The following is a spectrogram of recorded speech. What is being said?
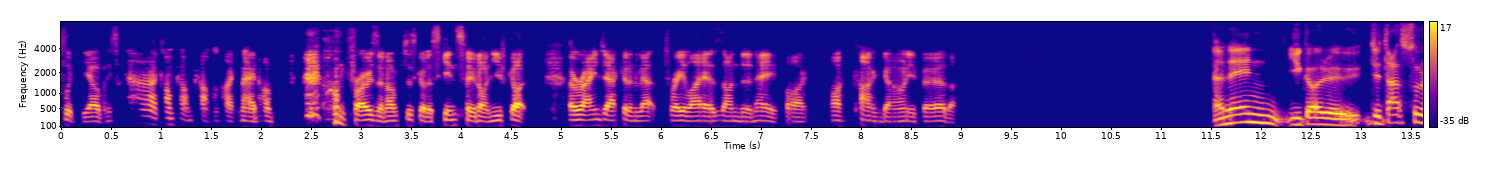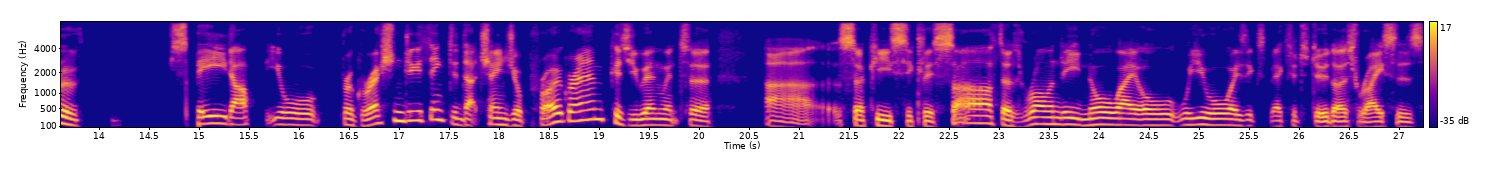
flipped the open. He's like, ah, come, come, come. I'm like, mate, I'm, I'm frozen. I've just got a skin suit on. You've got a rain jacket and about three layers underneath. Like, I can't go any further. and then you go to, did that sort of speed up your progression, do you think? Did that change your program? Because you then went to uh, Cycliste Sarthe, there's Romandy, Norway, or were you always expected to do those races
